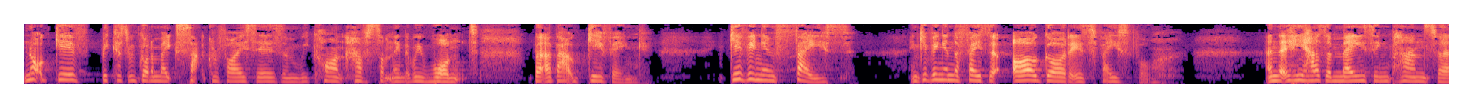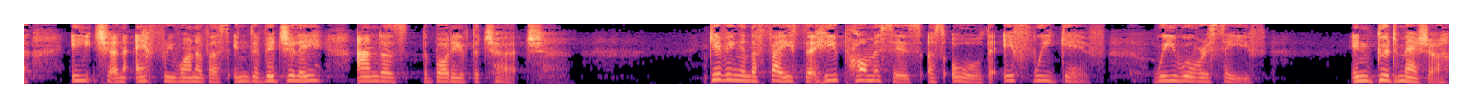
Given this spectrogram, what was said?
Not give because we've got to make sacrifices and we can't have something that we want, but about giving. Giving in faith and giving in the faith that our God is faithful and that he has amazing plans for each and every one of us individually and as the body of the church. Giving in the faith that he promises us all that if we give, we will receive in good measure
